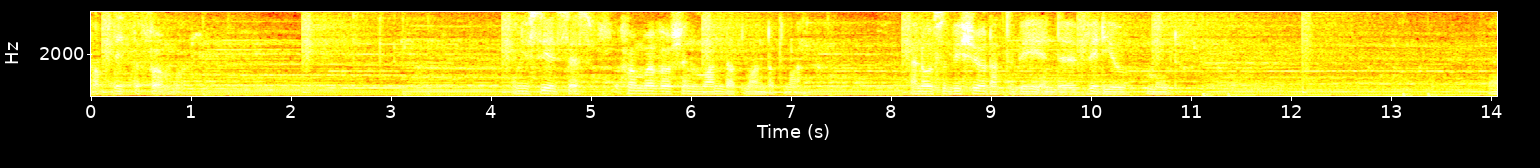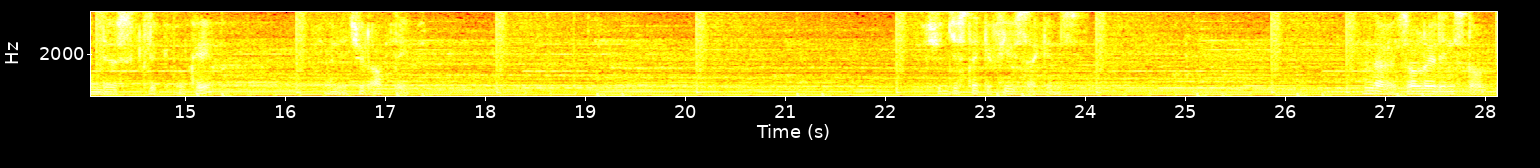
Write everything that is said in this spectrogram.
update the firmware. And you see it says firmware version 1.1.1 and also be sure not to be in the video mode. And just click OK. And it should update. It should just take a few seconds there, it's already installed.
